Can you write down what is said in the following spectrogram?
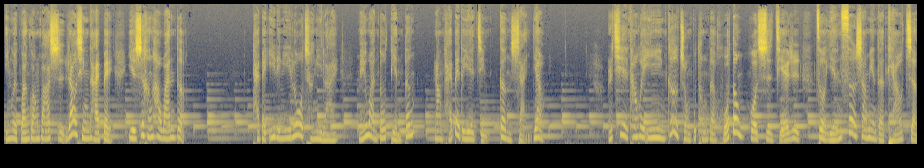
因为观光巴士绕行台北也是很好玩的。台北一零一落成以来，每晚都点灯，让台北的夜景更闪耀。而且它会因应各种不同的活动或是节日，做颜色上面的调整。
